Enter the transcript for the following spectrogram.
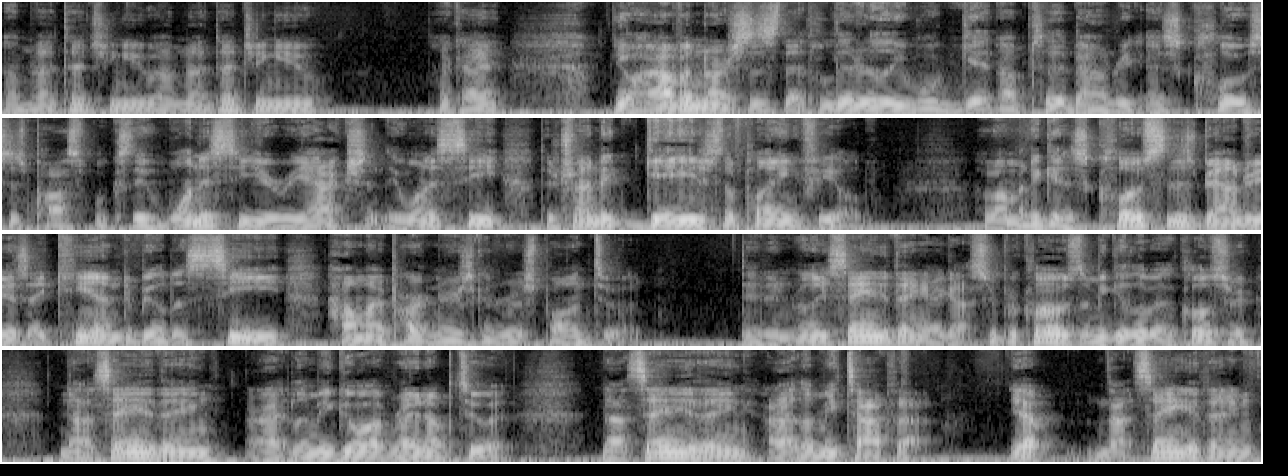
I'm not touching you. I'm not touching you. Okay? You'll have a narcissist that literally will get up to the boundary as close as possible because they want to see your reaction. They want to see they're trying to gauge the playing field of i'm going to get as close to this boundary as i can to be able to see how my partner is going to respond to it. They didn't really say anything. I got super close. Let me get a little bit closer. Not say anything. All right let me go up right up to it. Not say anything. All right let me tap that. Yep not saying anything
